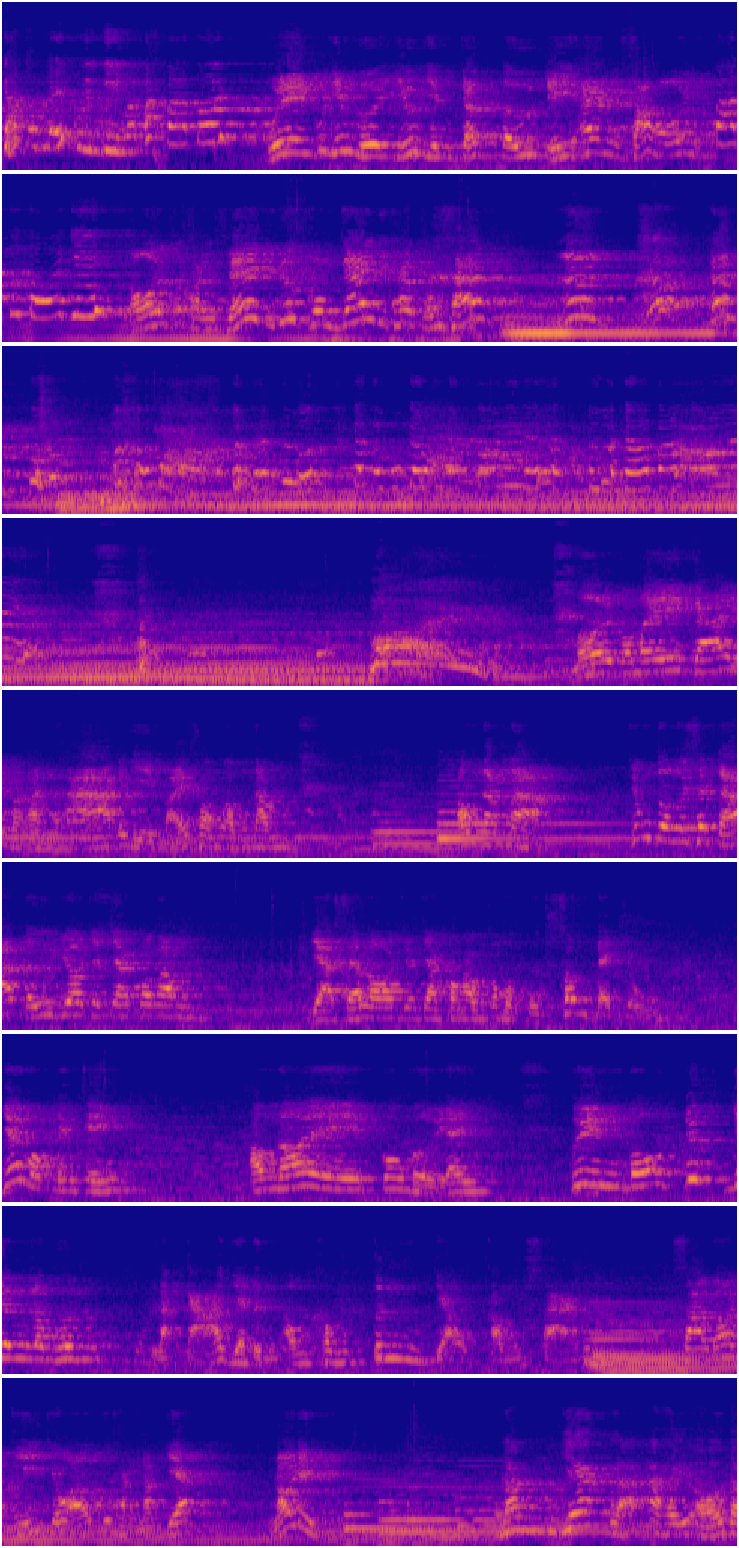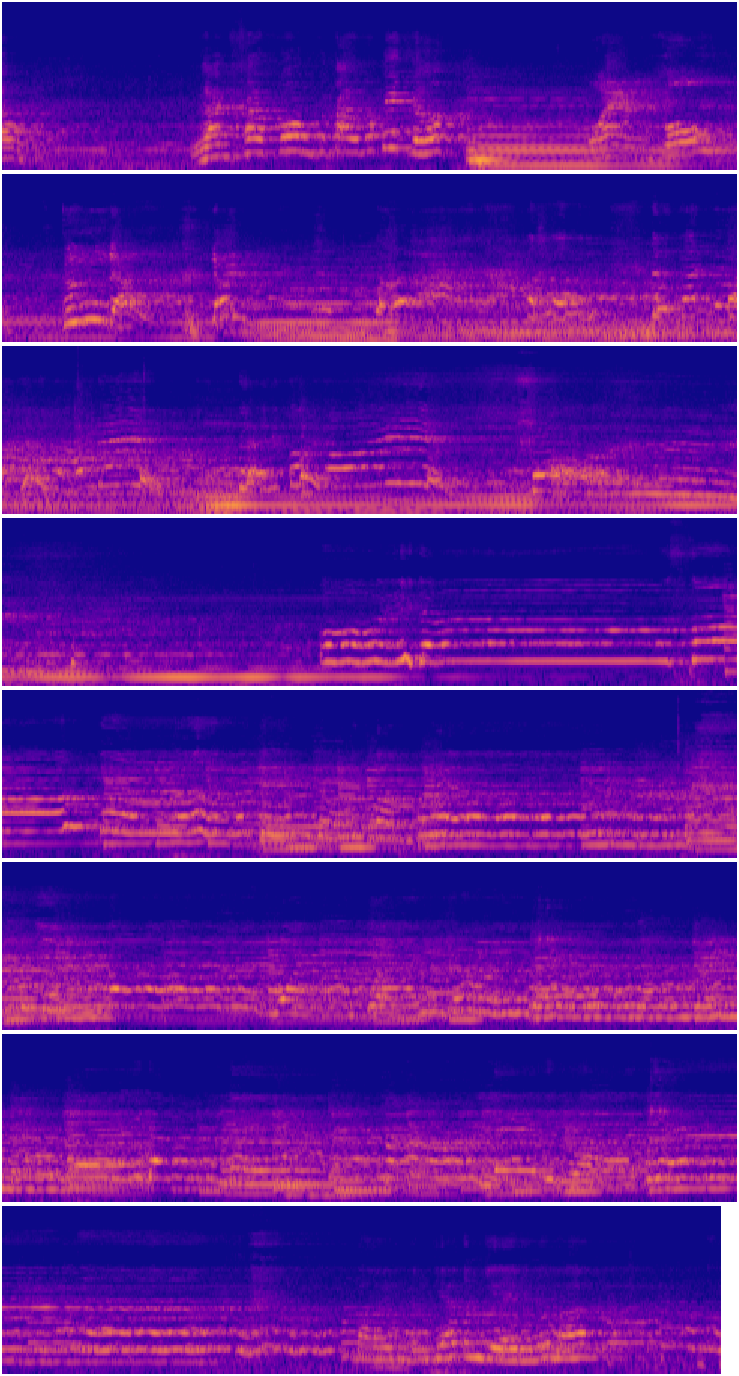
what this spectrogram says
Các ông lấy quyền gì mà bắt ba tôi? Quyền của những người giữ gìn trật tự trị an xã hội. Ba tôi tội gì? Tội có thằng rể như đứa con gái đi theo cộng sản. Lên! Lên! Đừng nữa, các ông cũng cần đặt tôi đi nè. Đừng có nợ ba tôi. Mời! Mời có mấy cái mà hành hạ cái gì phải không ông Năm? Ông Năm à Chúng tôi sẽ trả tự do cho cha con ông Và sẽ lo cho cha con ông có một cuộc sống đầy đủ. Với một điều kiện Ông nói cô Mười đây Tuyên bố trước dân Long Hưng Là cả gia đình ông không tin vào Cộng sản. Sau đó chỉ chỗ ở của thằng Nam Giác. Nói đi. Năm giác là ai ở đâu? Làm sao con của tao nó biết được? Hoàng cố Cứng đầu. Đánh Ôi, Đừng đánh tôi lại đi Để tôi nói anh về rồi đó ba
